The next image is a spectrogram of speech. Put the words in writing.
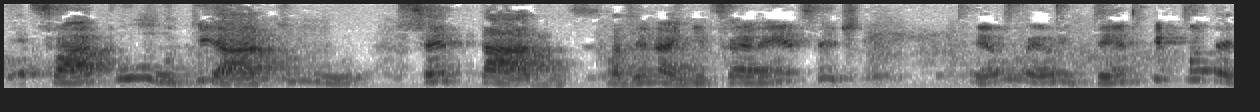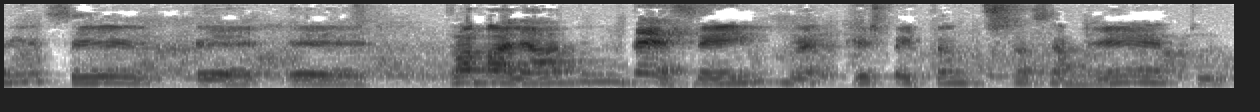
De fato, o teatro sentado, fazendo as diferenças, eu, eu entendo que poderia ser é, é, trabalhado um desenho, né, respeitando o distanciamento,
